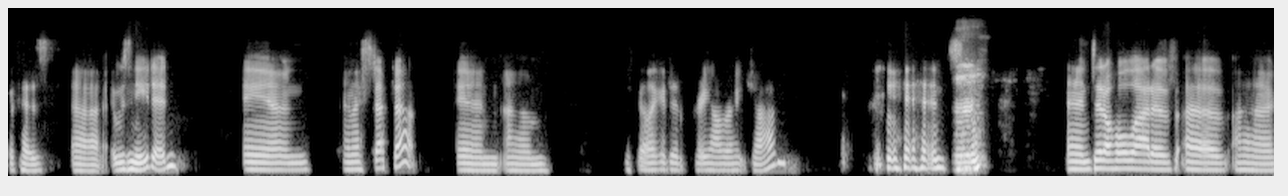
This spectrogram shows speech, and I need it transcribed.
because uh, it was needed and and I stepped up and um, I feel like I did a pretty all right job and mm-hmm. and did a whole lot of of uh,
